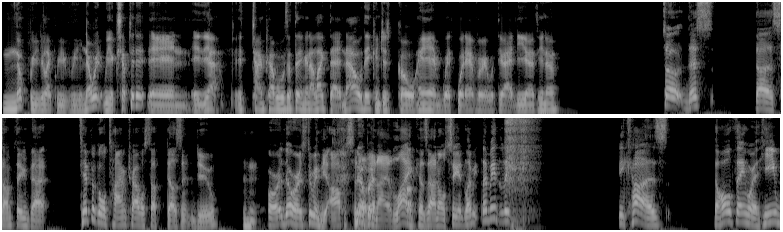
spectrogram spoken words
nope, we like we we know it, we accepted it, and it, yeah, it, time travel was a thing, and I like that. Now they can just go ham with whatever with their ideas, you know. So this does something that typical time travel stuff doesn't do, Mhm. or or it's doing the opposite No, of, but- and I like oh. because I don't see it. Let me let me. Let, because the whole thing where he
